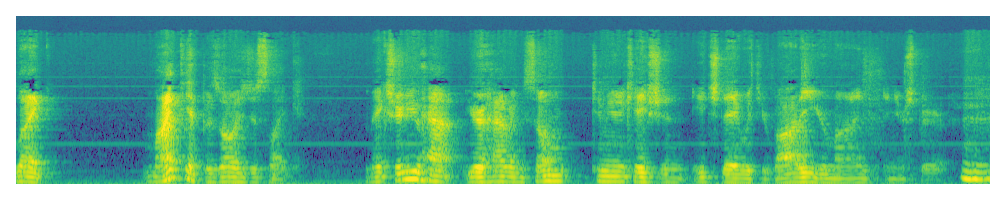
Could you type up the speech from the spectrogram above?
like, my tip is always just like, make sure you have you're having some communication each day with your body, your mind, and your spirit. Mhm.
